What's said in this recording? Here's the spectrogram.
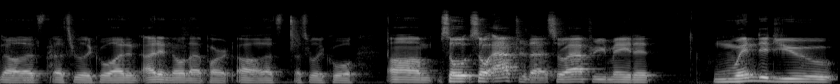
No, that's that's really cool. I didn't I didn't know that part. Oh, that's that's really cool. Um, so so after that, so after you made it, when did you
